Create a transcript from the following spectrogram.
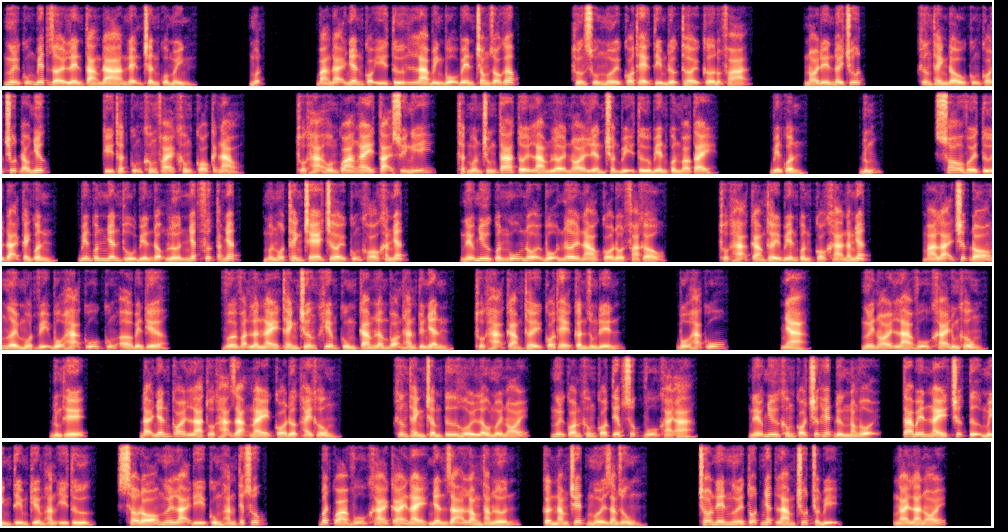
Ngươi cũng biết rời lên tảng đá nện chân của mình. Một, bàng đại nhân có ý tứ là binh bộ bên trong gió gấp, hướng xuống mới có thể tìm được thời cơ đột phá. Nói đến đây chút, khương thành đầu cũng có chút đau nhức. Kỳ thật cũng không phải không có cách nào. Thuộc hạ hôm qua ngay tại suy nghĩ, thật muốn chúng ta tới làm lời nói liền chuẩn bị từ biên quân vào tay. Biên quân. Đúng. So với tứ đại cánh quân, biên quân nhân thủ biến động lớn nhất phức tạp nhất, muốn một thanh tre trời cũng khó khăn nhất. Nếu như quân ngũ nội bộ nơi nào có đột phá khẩu thuộc hạ cảm thấy biên quân có khả năng nhất, mà lại trước đó người một vị bộ hạ cũ cũng ở bên kia. Vừa vặn lần này thành trương khiêm cùng cam lâm bọn hắn tuyến nhân, thuộc hạ cảm thấy có thể cần dùng đến. Bộ hạ cũ, nha, ngươi nói là vũ khải đúng không? Đúng thế. Đại nhân coi là thuộc hạ dạng này có được hay không? Khương thành trầm tư hồi lâu mới nói, ngươi còn không có tiếp xúc vũ khải a? Nếu như không có trước hết đường nóng đội, ta bên này trước tự mình tìm kiếm hắn ý tứ, sau đó ngươi lại đi cùng hắn tiếp xúc. Bất quá vũ khải cái này nhân dã lòng tham lớn, cần nắm chết mới dám dùng cho nên ngươi tốt nhất làm chút chuẩn bị. Ngài là nói.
